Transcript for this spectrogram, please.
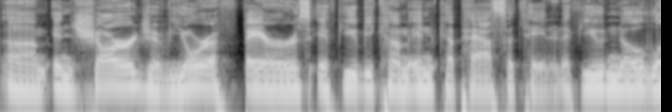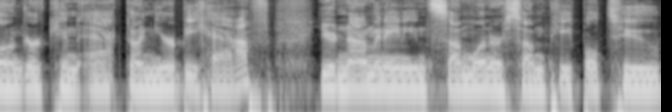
um, in charge of your affairs if you become incapacitated. If you no longer can act on your behalf, you're nominating someone or some people to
